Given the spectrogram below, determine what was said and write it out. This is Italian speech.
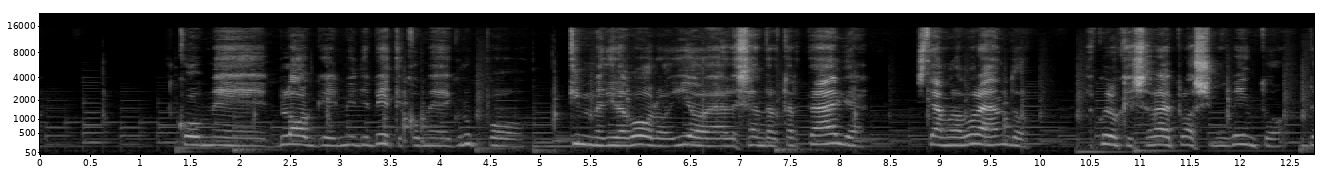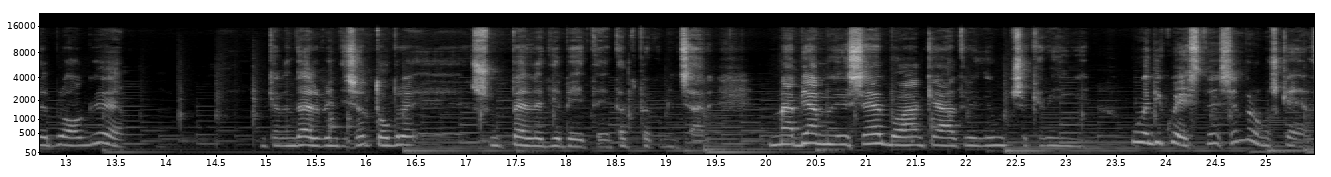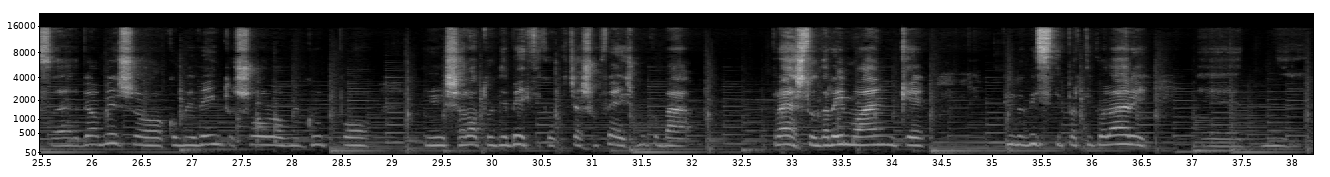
come blog Il mio diabete, come gruppo team di lavoro, io e Alessandra Tartaglia stiamo lavorando a quello che sarà il prossimo evento del blog in calendario il 26 ottobre eh, su pelle diabete, intanto per cominciare. Ma abbiamo in riservo anche altri di Ucce carini. Una di queste sembra uno scherzo, eh? l'abbiamo messo come evento solo nel gruppo il salotto diabetico che c'è su Facebook, ma presto daremo anche più notizie particolari eh,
